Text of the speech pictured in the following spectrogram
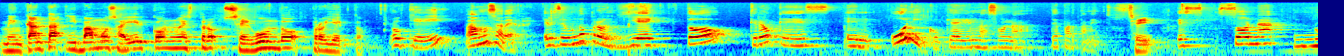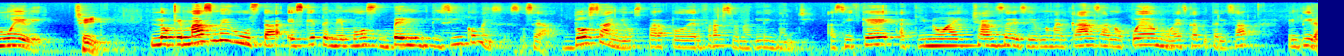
me encanta y vamos a ir con nuestro segundo proyecto. Ok, vamos a ver. El segundo proyecto creo que es el único que hay en la zona de apartamentos. Sí. Es zona 9. Sí. Lo que más me gusta es que tenemos 25 meses, o sea, dos años para poder fraccionar el enganche. Así que aquí no hay chance de decir no me alcanza, no puedo, me voy a descapitalizar. Mentira.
